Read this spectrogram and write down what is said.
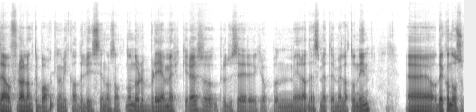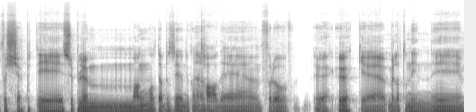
det er jo fra langt tilbake når vi ikke hadde lys inne og sånt. nå. Når det ble mørkere, så produserer kroppen mer av det som heter melatonin. Eh, og det kan du også få kjøpt i supplement, holdt jeg på å si. Du kan Ja. ta det for å øke melatoninen i,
